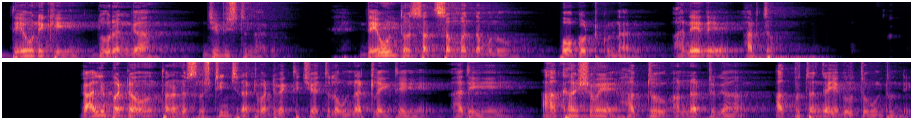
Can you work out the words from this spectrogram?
దేవునికి దూరంగా జీవిస్తున్నారు. దేవునితో సత్సంబంధమును పోగొట్టుకున్నారు అనేదే అర్థం. గాలిపటం తనను సృష్టించినటువంటి వ్యక్తి చేతిలో ఉన్నట్లయితే అది ఆకాశమే హద్దు అన్నట్టుగా అద్భుతంగా ఎగురుతూ ఉంటుంది.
